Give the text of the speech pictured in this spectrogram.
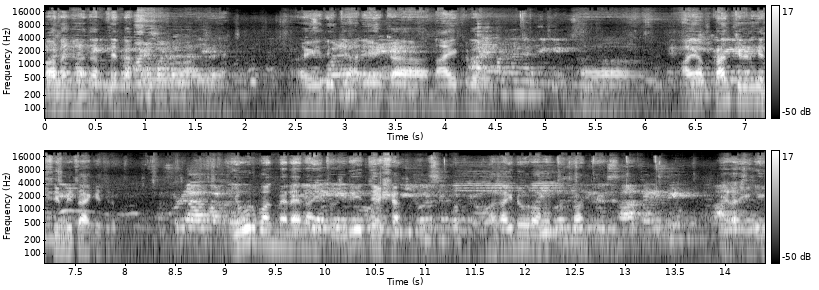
ಬಾಲಗಂಗಾಧರ್ ತಿಲಕ್ ಈ ರೀತಿ ಅನೇಕ ನಾಯಕರು ಆಯಾ ಪ್ರಾಂತ್ಯಗಳಿಗೆ ಸೀಮಿತ ಆಗಿದ್ದರು ಇವ್ರು ಬಂದಮೇಲೆ ಏನಾಯಿತು? ಇಡೀ ದೇಶ. ಆಗ ಐನೂರ ಅರವತ್ತು ಪ್ರಾಂತ್ಯ ಇಡೀ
